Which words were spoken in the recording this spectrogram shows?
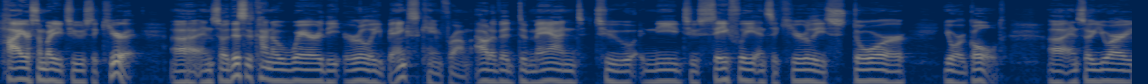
hire somebody to secure it. Uh, and so this is kind of where the early banks came from, out of a demand to need to safely and securely store your gold. Uh, and so you are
